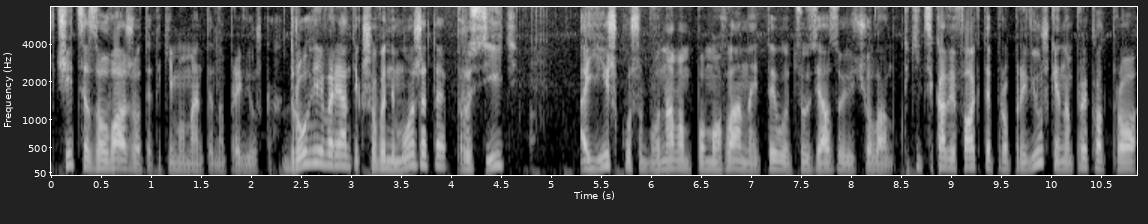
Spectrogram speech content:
вчіться зауважувати такі моменти на прев'юшках. Другий варіант, якщо ви не можете, просіть аїшку, щоб вона вам помогла знайти цю зв'язуючу ланку. Такі цікаві факти про прев'юшки, наприклад, про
